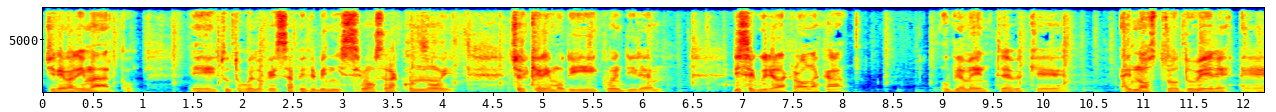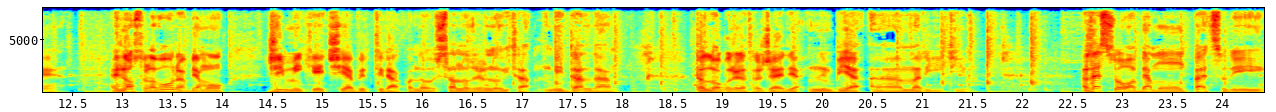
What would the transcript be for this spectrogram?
Ginevra Di Marco e tutto quello che sapete benissimo sarà con noi. Cercheremo di, dire, di seguire la cronaca, ovviamente perché è il nostro dovere, è, è il nostro lavoro, abbiamo Jimmy che ci avvertirà quando saranno delle novità lì dal, dal luogo della tragedia in via uh, Mariti. Adesso abbiamo un pezzo di.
